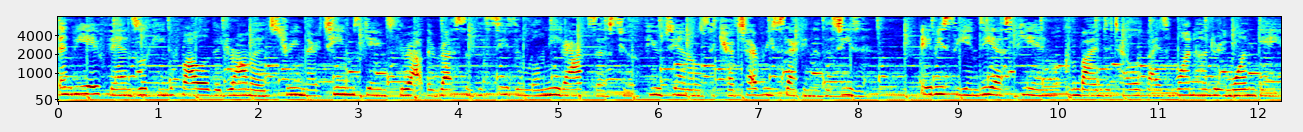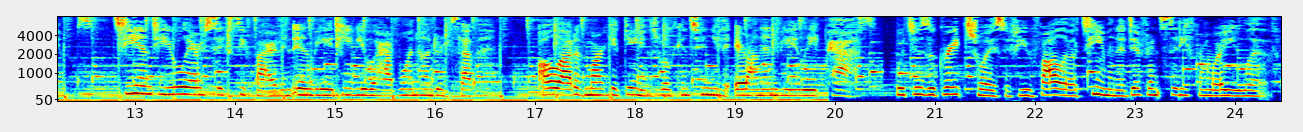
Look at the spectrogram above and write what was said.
NBA fans looking to follow the drama and stream their team's games throughout the rest of the season will need access to a few channels to catch every second of the season. ABC and ESPN will combine to televise 101 games, TNT will air 65 and NBA TV will have 107. All out-of-market games will continue to air on NBA League Pass, which is a great choice if you follow a team in a different city from where you live.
